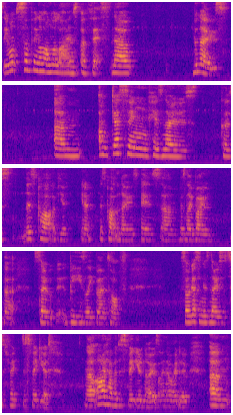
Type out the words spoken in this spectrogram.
So you want something along the lines of this. Now, the nose. Um, I'm guessing his nose, because this part of your, you know, this part of the nose is, um, there's no bone there, so it'd be easily burnt off. So I'm guessing his nose is disfig disfigured. Now, I have a disfigured nose, I know I do. Um,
